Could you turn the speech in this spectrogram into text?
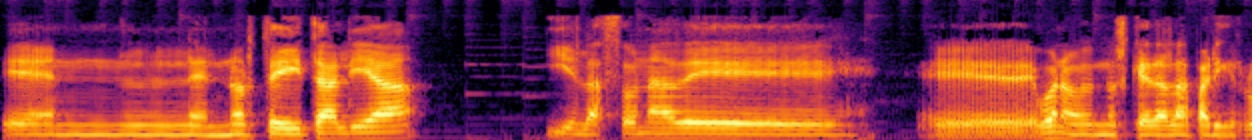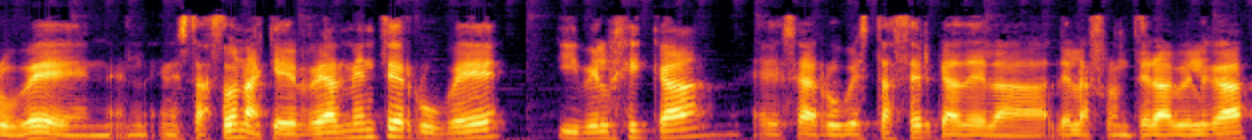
en el norte de Italia y en la zona de, eh, bueno, nos queda la París-Roubaix en, esta zona, que realmente Roubaix y Bélgica, o sea, Roubaix está cerca de la, frontera belga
